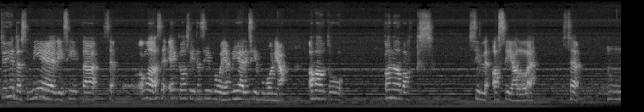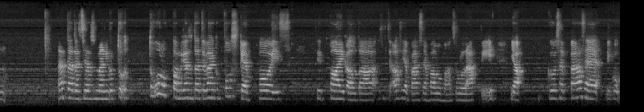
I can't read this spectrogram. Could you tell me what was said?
tyhjentää se mieli siitä, se oma se ego siitä sivuun ja mieli sivuun ja avautuu kanavaksi sille asialle. Se mm, näyttää, että siellä on semmoinen niin tu- tulppa, mikä sun täytyy vähän niin puskea pois siitä paikalta. Sitten se asia pääsee valumaan sun läpi. Ja kun se pääsee niin kuin,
